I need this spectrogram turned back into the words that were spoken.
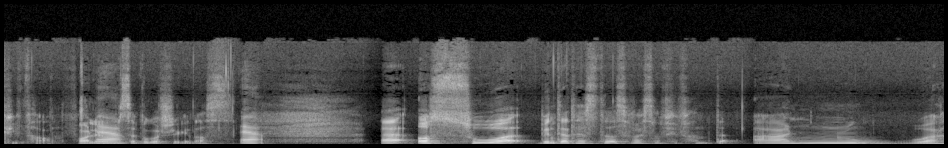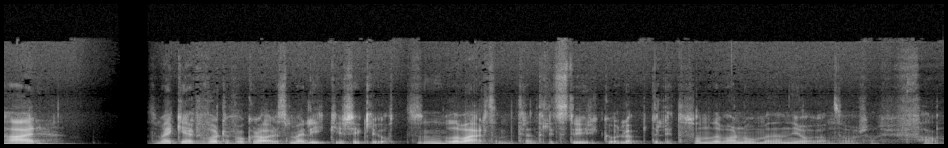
fy faen, farlig Ja. på korsryggen, ass. Ja. Og så begynte jeg å teste, og så var jeg sånn Fy faen, det er noe her som jeg ikke helt får til å forklare, som jeg liker skikkelig godt. Og det var sånn, Jeg trente litt styrke og løpte litt og sånn. Det var noe med den yogaen som var sånn Fy faen.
